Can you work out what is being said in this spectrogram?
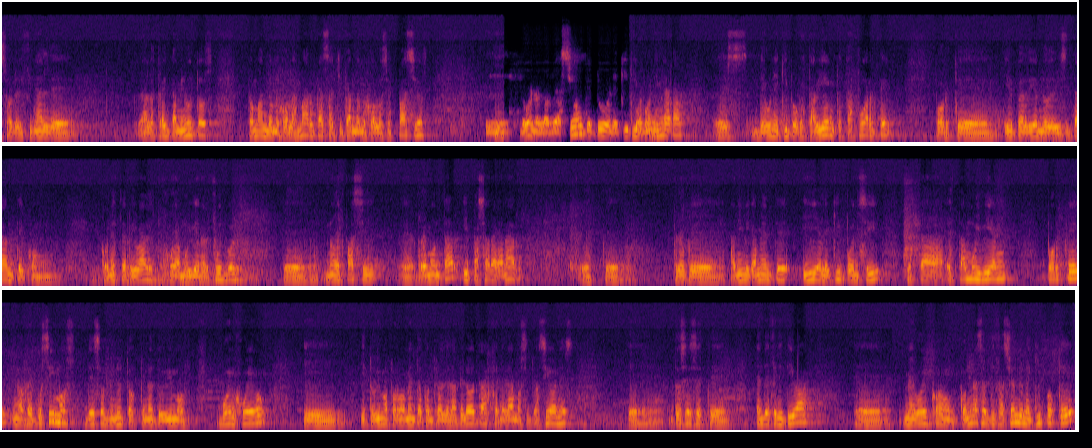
sobre el final de a los 30 minutos, tomando mejor las marcas, achicando mejor los espacios. Y, bueno, la reacción que tuvo el equipo anímica es de un equipo que está bien, que está fuerte, porque ir perdiendo de visitante con, este rival que juega muy bien al fútbol, eh, no es fácil eh, remontar y pasar a ganar. Este, creo que anímicamente y el equipo en sí está, está muy bien porque nos repusimos de esos minutos que no tuvimos buen juego y, tuvimos por momento control de la pelota, generamos situaciones. Eh, entonces, este, en definitiva, eh, me voy con, una satisfacción de un equipo que,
